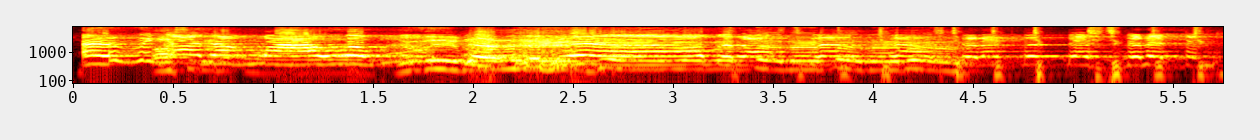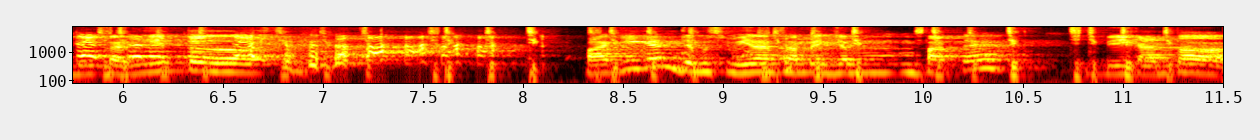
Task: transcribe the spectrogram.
Asik anak malam Yoi, Bukan itu. Pagi kan jam 9 sampai jam 4-nya di kantor.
